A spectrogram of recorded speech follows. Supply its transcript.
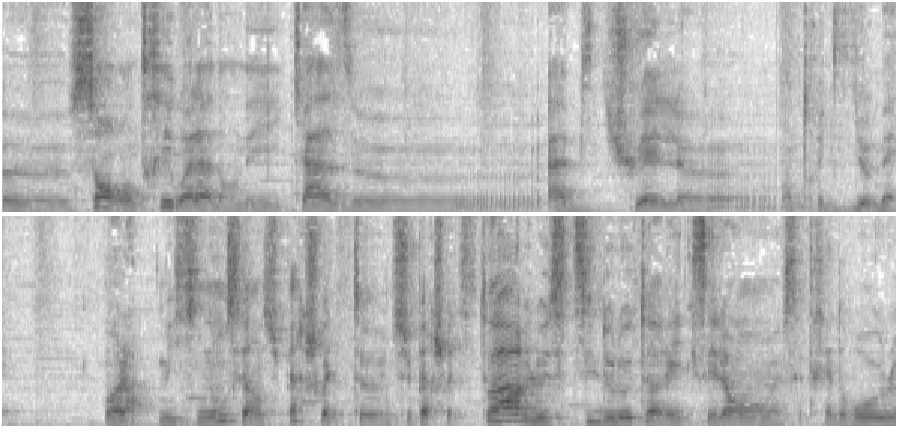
euh, sans rentrer dans des cases euh, habituelles, entre guillemets. Voilà, mais sinon c'est un super chouette, une super chouette histoire. Le style de l'auteur est excellent, c'est très drôle.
